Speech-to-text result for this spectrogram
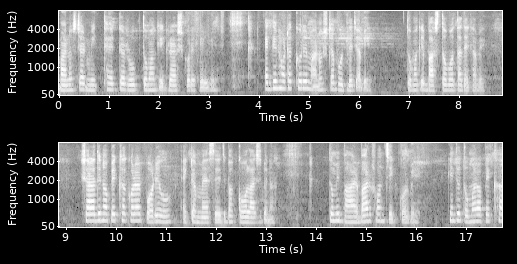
মানুষটার মিথ্যা একটা রূপ তোমাকে গ্রাস করে ফেলবে। একদিন হঠাৎ করে মানুষটা বদলে যাবে, তোমাকে বাস্তবতা দেখাবে। সারাদিন অপেক্ষা করার পরেও একটা মেসেজ বা কল আসবে না। তুমি বারবার ফোন চেক করবে, কিন্তু তোমার অপেক্ষা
